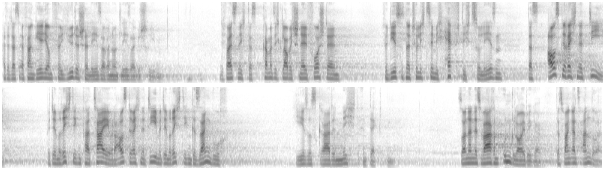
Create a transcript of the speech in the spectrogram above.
Hatte das Evangelium für jüdische Leserinnen und Leser geschrieben. Ich weiß nicht, das kann man sich, glaube ich, schnell vorstellen. Für die ist es natürlich ziemlich heftig zu lesen, dass ausgerechnet die mit dem richtigen Partei oder ausgerechnet die mit dem richtigen Gesangbuch Jesus gerade nicht entdeckten, sondern es waren Ungläubige. Das waren ganz andere,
